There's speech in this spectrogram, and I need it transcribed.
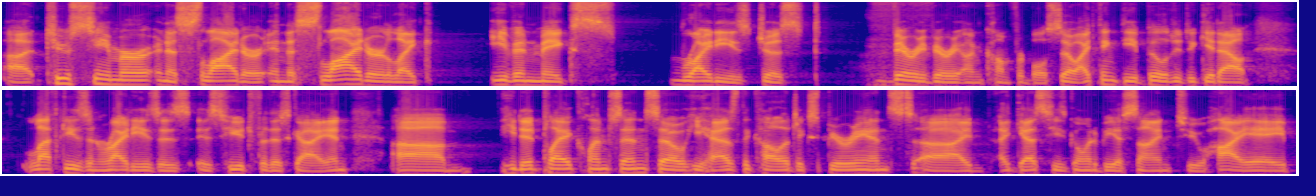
Uh, two seamer and a slider, and the slider like even makes righties just very, very uncomfortable. So I think the ability to get out lefties and righties is is huge for this guy. And um, he did play at Clemson, so he has the college experience. Uh, I, I, guess he's going to be assigned to high A,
